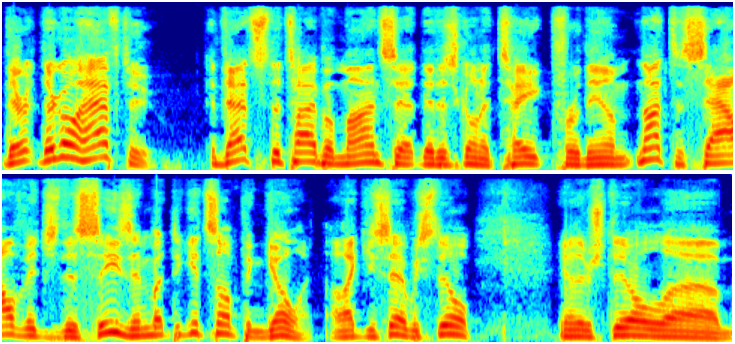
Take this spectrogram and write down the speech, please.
they're they're going to have to. That's the type of mindset that it's going to take for them not to salvage this season, but to get something going. Like you said, we still, you know, there's still. Uh,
